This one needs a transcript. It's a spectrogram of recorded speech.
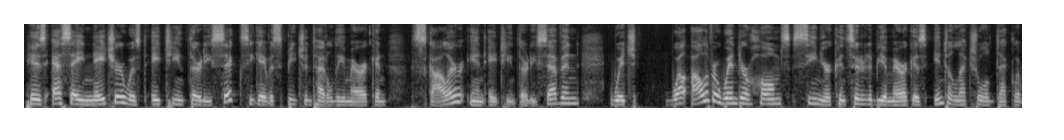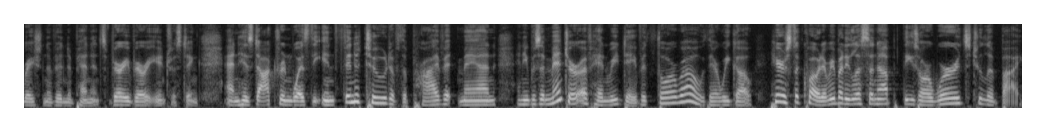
His essay Nature was 1836. He gave a speech entitled The American Scholar in 1837, which well, Oliver Wendell Holmes Sr. considered to be America's intellectual declaration of independence. Very, very interesting. And his doctrine was the infinitude of the private man. And he was a mentor of Henry David Thoreau. There we go. Here's the quote. Everybody listen up. These are words to live by.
